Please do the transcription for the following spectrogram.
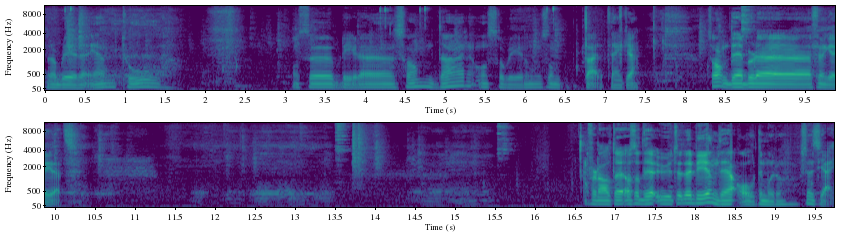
Da blir det én, to Og så blir det sånn der, og så blir det noe sånn der, tenker jeg. Sånn, det burde fungere greit. For det, er alltid, altså det å utvide byen, det er alltid moro, syns jeg.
